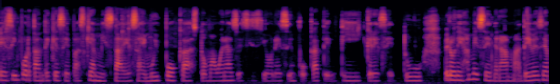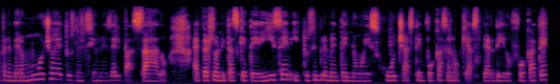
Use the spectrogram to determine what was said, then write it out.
es importante que sepas que amistades hay muy pocas, toma buenas decisiones, enfócate en ti, crece tú, pero déjame ese drama, debes de aprender mucho de tus lecciones del pasado. Hay personitas que te dicen y tú simplemente no escuchas, te enfocas en lo que has perdido, fócate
